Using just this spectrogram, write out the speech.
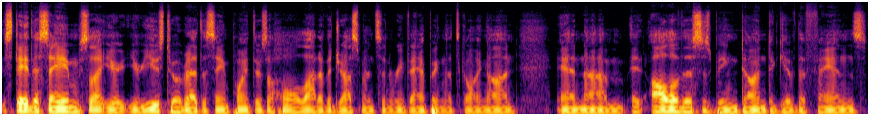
stay the same so that you're you're used to it, but at the same point, there's a whole lot of adjustments and revamping that's going on, and um, it, all of this is being done to give the fans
